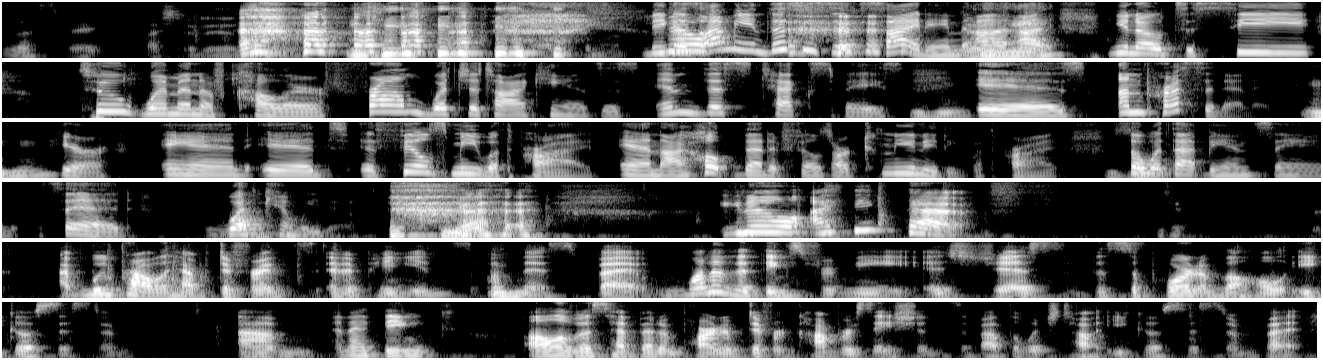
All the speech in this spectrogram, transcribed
That's a very good question. It Because No. I mean, this is exciting. uh, I, you know, to see two women of color from Wichita, Kansas, in this tech space Mhm. is unprecedented. Mhm. here and it it fills me with pride and i hope that it fills our community with pride so Mhm. with that being saying said what can we do Yeah. you know, I think that we probably have difference in opinions on Mhm. this, but one of the things for me is just the support of the whole ecosystem. Um, and I think all of us have been a part of different conversations about the Wichita ecosystem, but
